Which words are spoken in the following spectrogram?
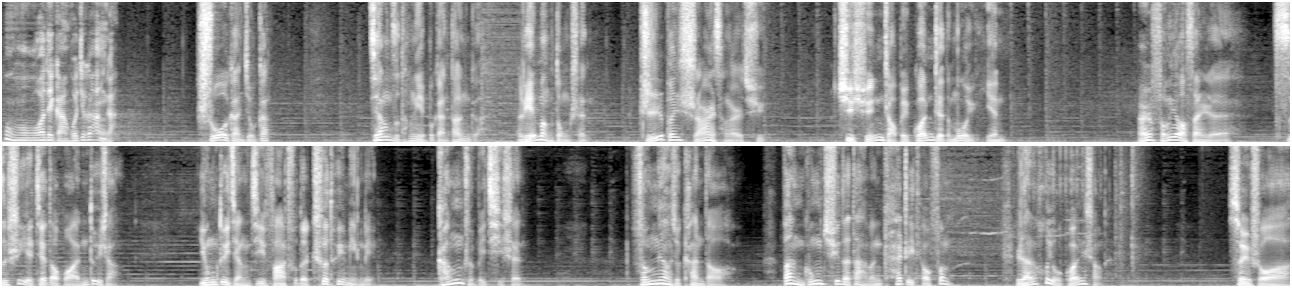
我我得赶回去看看。说干就干，姜子腾也不敢耽搁，连忙动身，直奔十二层而去，去寻找被关着的莫雨嫣。而冯耀三人此时也接到保安队长用对讲机发出的撤退命令，刚准备起身，冯耀就看到办公区的大门开着一条缝，然后又关上了。虽说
